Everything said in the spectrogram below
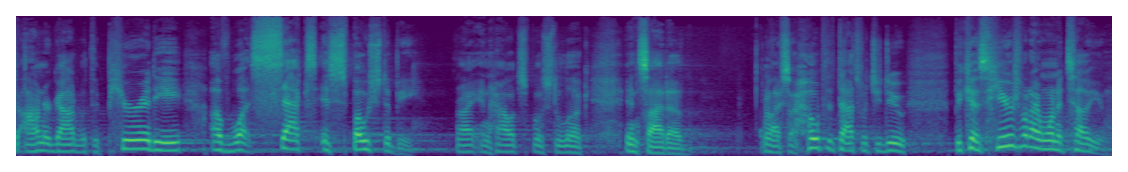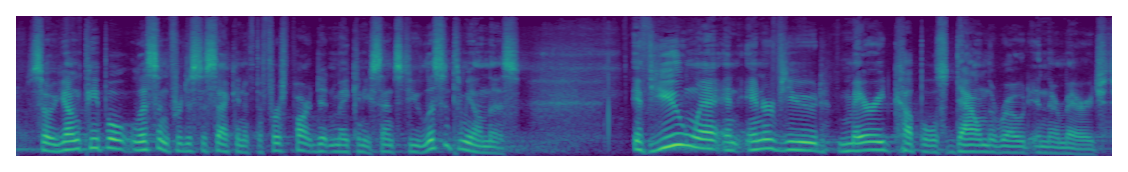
to honor God with the purity of what sex is supposed to be, right? And how it's supposed to look inside of life. So I hope that that's what you do. Because here's what I want to tell you. So, young people, listen for just a second. If the first part didn't make any sense to you, listen to me on this. If you went and interviewed married couples down the road in their marriage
